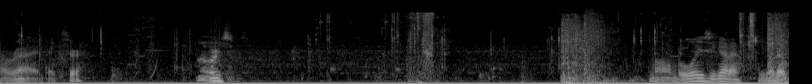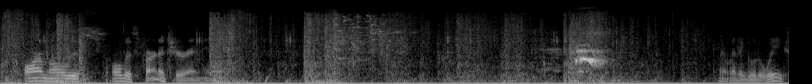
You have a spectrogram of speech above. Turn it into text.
All right, thanks, sir. No worries. Come on, boys, you gotta you gotta farm all this all this furniture in here. Can't let it go to waste.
